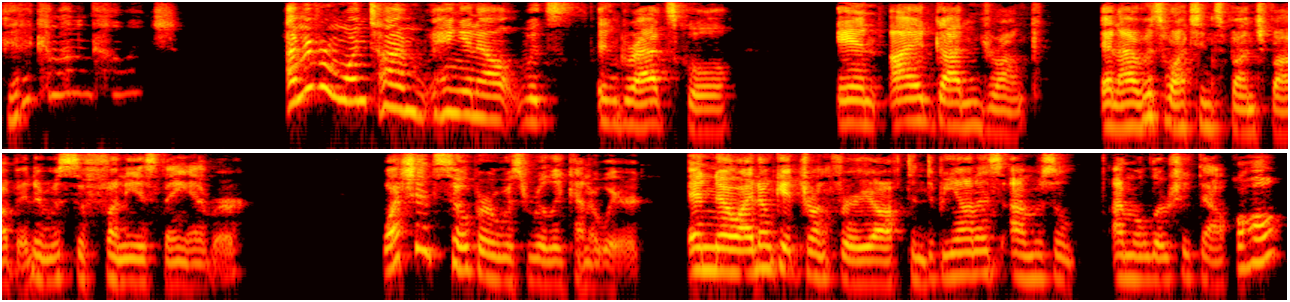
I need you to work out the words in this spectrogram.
did it come out in college? I remember one time hanging out with in grad school, and I had gotten drunk, and I was watching SpongeBob, and it was the funniest thing ever. Watching sober was really kind of weird. And no, I don't get drunk very often. To be honest, I was I'm allergic to alcohol,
